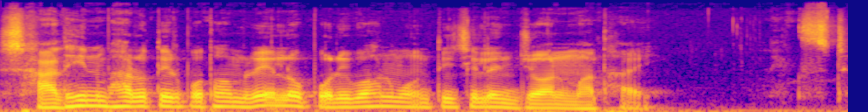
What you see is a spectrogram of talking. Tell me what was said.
স্বাধীন ভারতের প্রথম রেল ও পরিবহন মন্ত্রী ছিলেন জন মাথায় নেক্সট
